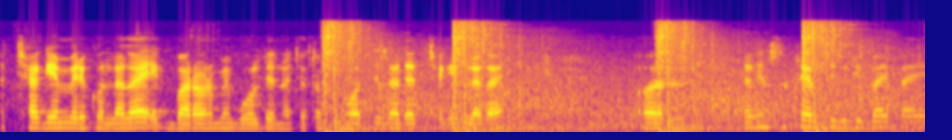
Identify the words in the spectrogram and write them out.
अच्छा गेम मेरे को लगा है, एक बार और मैं बोल देना चाहता हूँ, बहुत ही ज़्यादा अच्छा गेम लगा है। और like and subscribe the video bye bye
